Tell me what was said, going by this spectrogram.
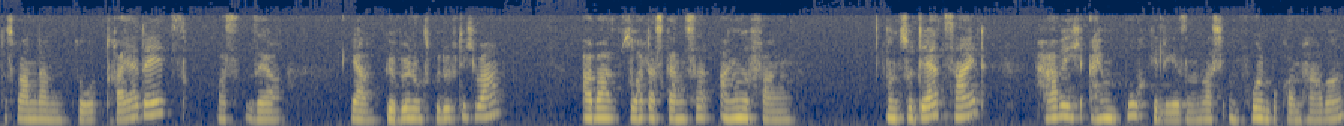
Das waren dann so Dreier-Dates, was sehr ja, gewöhnungsbedürftig war. Aber so hat das Ganze angefangen. Und zu der Zeit habe ich ein Buch gelesen, was ich empfohlen bekommen habe.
